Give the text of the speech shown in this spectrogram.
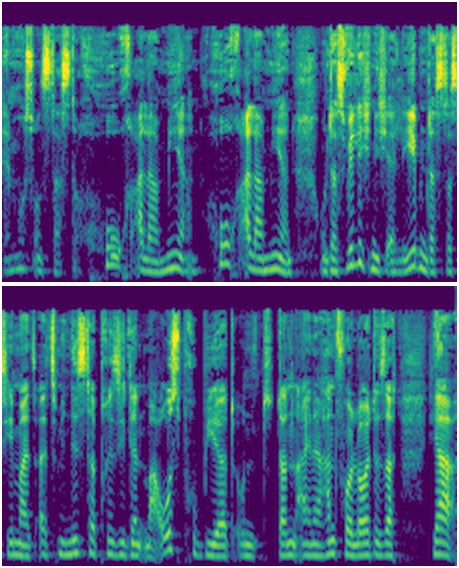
dann muss uns das doch hoch alarmieren, hoch alarmieren. Und das will ich nicht erleben, dass das jemand als Ministerpräsident mal ausprobiert und dann eine Handvoll Leute sagt, ja,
